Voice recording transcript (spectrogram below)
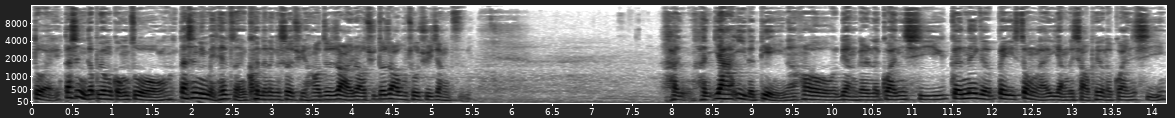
对，但是你都不用工作哦，但是你每天只能困在那个社区，然后就绕来绕去，都绕不出去，这样子，很很压抑的电影。然后两个人的关系跟那个被送来养的小朋友的关系，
